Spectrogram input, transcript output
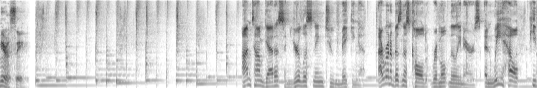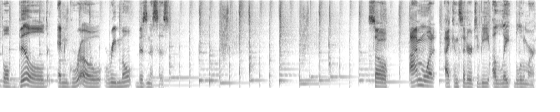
Mirasee. I'm Tom Gaddis, and you're listening to Making It. I run a business called Remote Millionaires, and we help people build and grow remote businesses. So, I'm what I consider to be a late bloomer.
